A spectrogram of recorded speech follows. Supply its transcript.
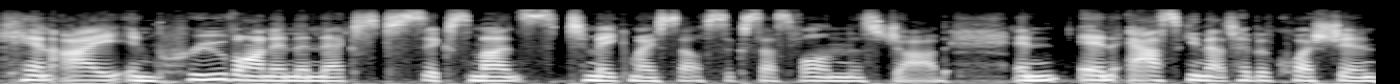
can I improve on in the next six months to make myself successful in this job? And and asking that type of question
